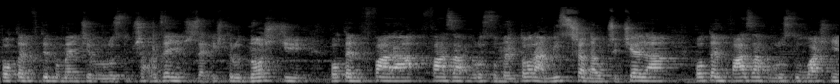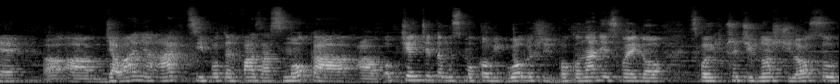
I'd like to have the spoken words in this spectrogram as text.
potem w tym momencie po prostu przechodzenie przez jakieś trudności, potem fara, faza po prostu mentora, mistrza, nauczyciela, potem faza po prostu właśnie a, a, działania, akcji, potem faza smoka, a obcięcie temu smokowi głowy, czyli pokonanie swojego, swoich przeciwności losu,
